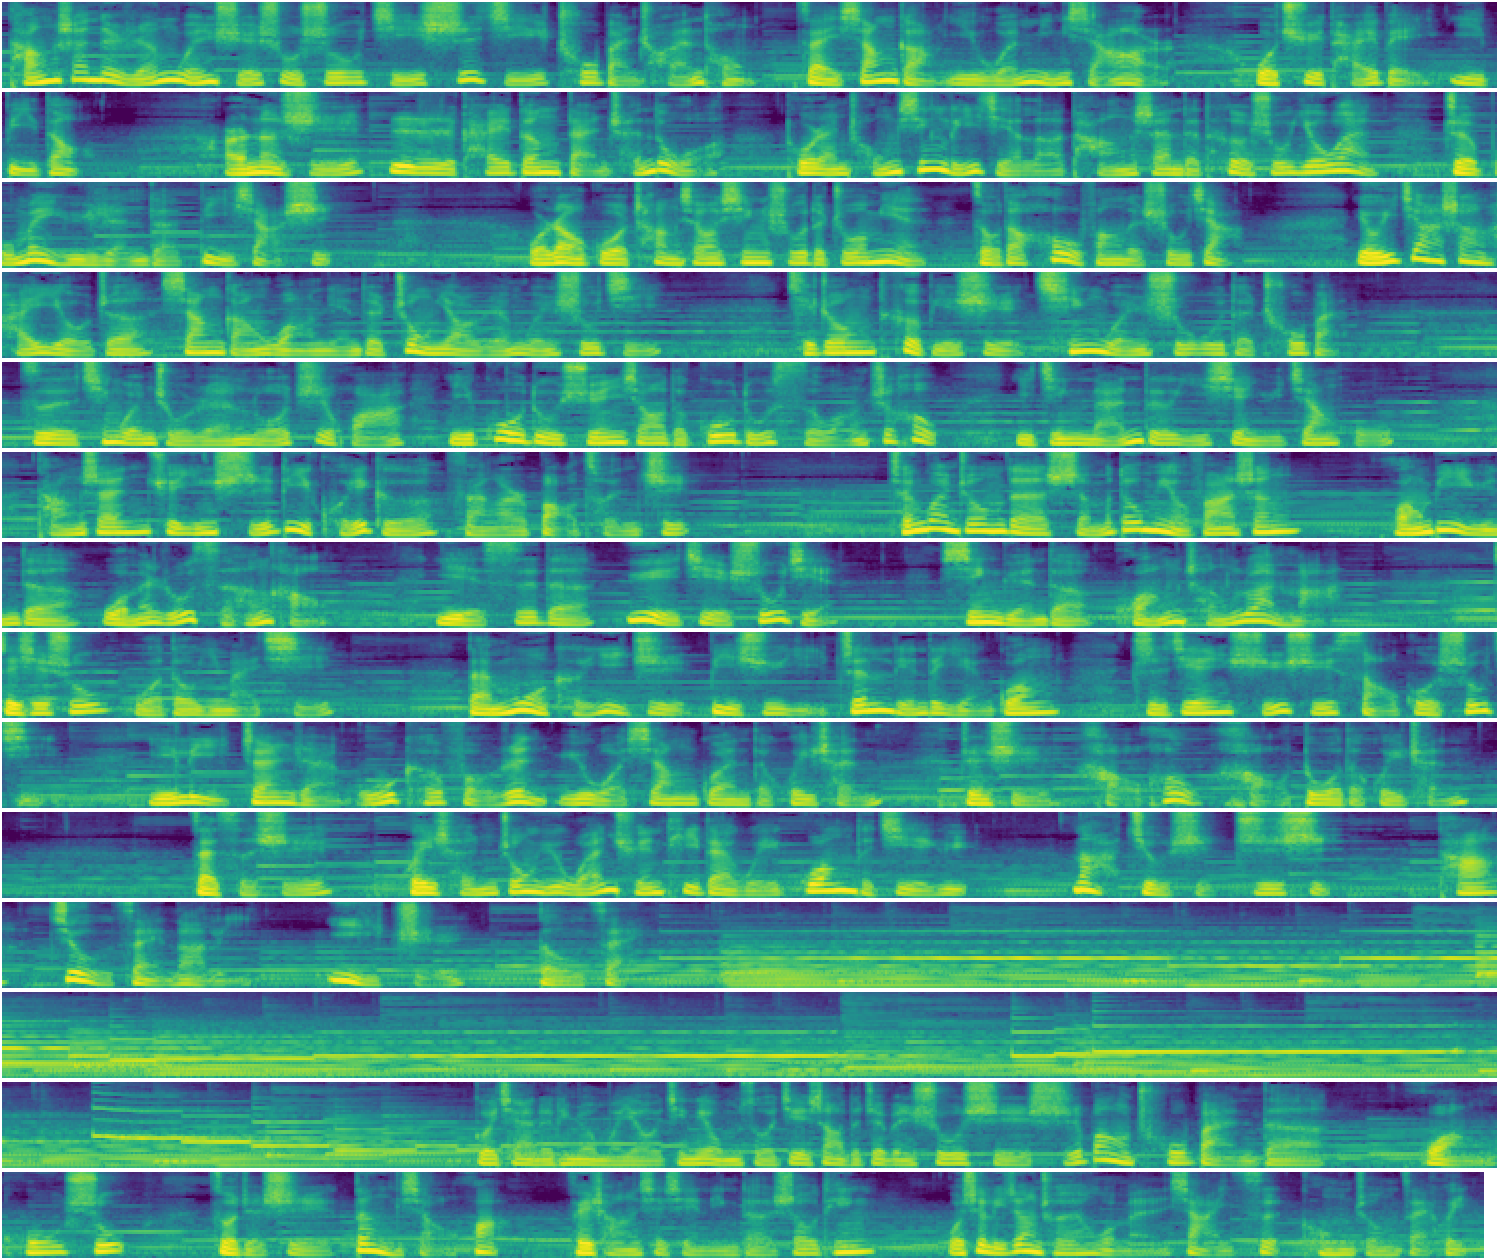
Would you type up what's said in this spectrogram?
唐山的人文学术书及诗集出版传统，在香港已闻名遐迩。我去台北亦必到。而那时日日开灯撣尘的我，突然重新理解了唐山的特殊幽暗，这不媚于人的地下室。我绕过畅销新书的桌面，走到后方的书架，有一架上还有着香港往年的重要人文书籍，其中特别是青文书屋的出版。自青文主人罗志华以过度喧嚣的孤独死亡之后，已经难得一现于江湖。唐山却因实地魁阁，反而保存之。陈冠中的什么都没有发生，黄碧云的我们如此很好，野思的越界书简，星源的狂城乱马，这些书我都已买齐，但莫可抑制，必须以真怜的眼光。指尖徐徐扫过书籍，一粒沾染无可否认与我相关的灰尘，真是好厚好多的灰尘。在此时，灰尘终于完全替代为光的界域，那就是知识，它就在那里，一直都在。各位亲爱的听众朋友，今天我们所介绍的这本书是时报出版的《恍惚书》，作者是邓小桦。非常谢谢您的收听，我是李正淳，我们下一次空中再会。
